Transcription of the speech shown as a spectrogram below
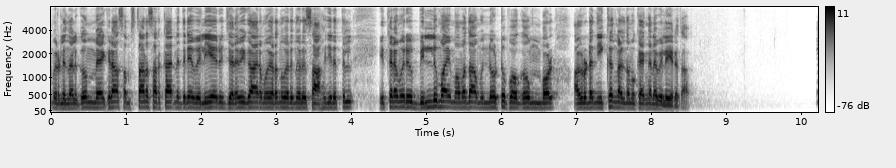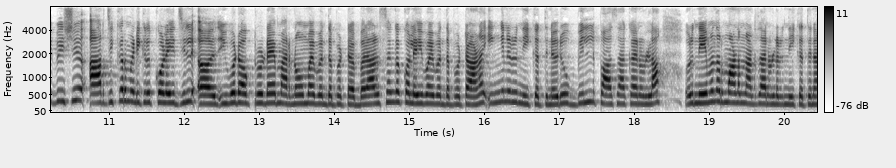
മുരളി നൽകും. മേഘന സംസ്ഥാന സർക്കാരിനെതിരെ വലിയൊരു ജനവികാരം ഉയർന്നു വരുന്ന ഒരു സാഹചര്യത്തിൽ ഇത്തരമൊരു ബില്ലുമായി മമത മുന്നോട്ട് പോകുമ്പോൾ അവരുടെ നീക്കങ്ങൾ നമുക്ക് എങ്ങനെ വിലയിരുത്താം? ദിബീഷ് ആർജിക്കർ മെഡിക്കൽ കോളേജിൽ യുവ ഡോക്ടറുടെ മരണവുമായി ബന്ധപ്പെട്ട് ബലാത്സംഗ കൊലയുമായി ബന്ധപ്പെട്ടാണ് ഇങ്ങനൊരു നീക്കത്തിന് ഒരു ബിൽ പാസാക്കാനുള്ള ഒരു നിയമനിർമ്മാണം നടത്താനുള്ള ഒരു നീക്കത്തിന്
